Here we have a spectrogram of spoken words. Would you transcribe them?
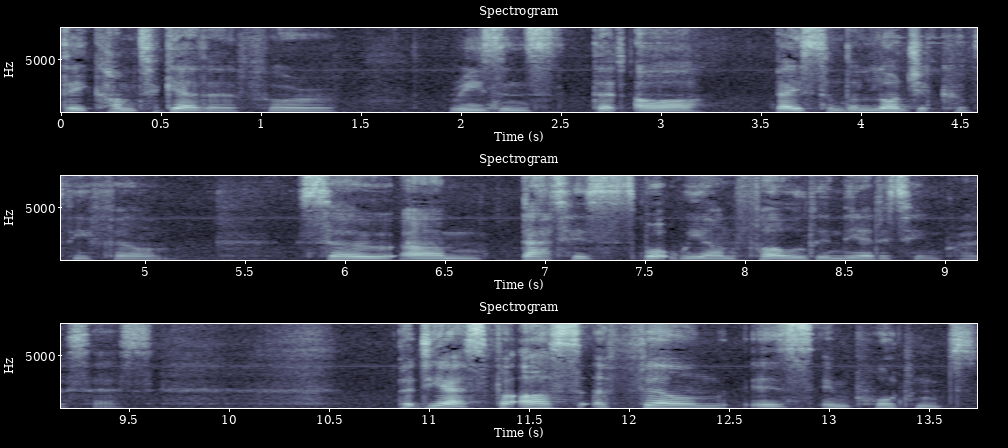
They come together for reasons that are based on the logic of the film. So um, that is what we unfold in the editing process. But yes, for us, a film is important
